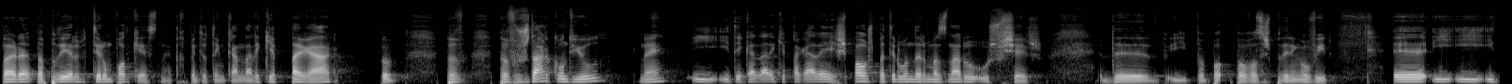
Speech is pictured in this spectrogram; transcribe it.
para, para poder ter um podcast, né? de repente eu tenho que andar aqui a pagar para, para, para vos dar conteúdo, né? E, e tenho que andar aqui a pagar 10 paus para ter onde armazenar os ficheiros de, de, para, para vocês poderem ouvir. Uh, e,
